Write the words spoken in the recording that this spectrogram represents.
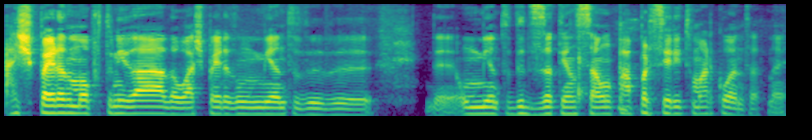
à espera de uma oportunidade ou à espera de um momento de, de, de um momento de desatenção para aparecer e tomar conta, né?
